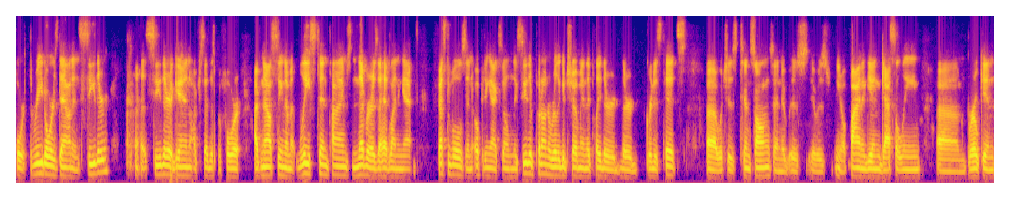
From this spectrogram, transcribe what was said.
for Three Doors Down in Seether. Seether again. I've said this before. I've now seen him at least ten times, never as a headlining act. Festivals and opening acts only. Seether put on a really good show, man. They played their their greatest hits, uh, which is ten songs, and it was it was you know fine again, gasoline, um, broken.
